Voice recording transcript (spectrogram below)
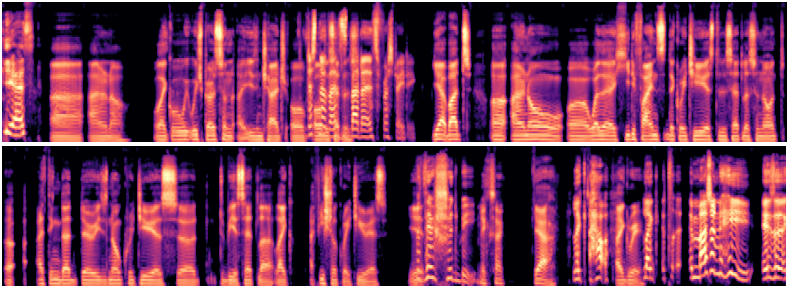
yes. Uh, I don't know. Like wh- which person uh, is in charge of just all know the that's settlers? bad and it's frustrating Yeah, but uh, I don't know uh, whether he defines the criteria to the settlers or not. Uh, I think that there is no criteria uh, to be a settler, like official criteria. Yeah, but there should be Exactly. yeah, like how I agree. like t- imagine he is a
